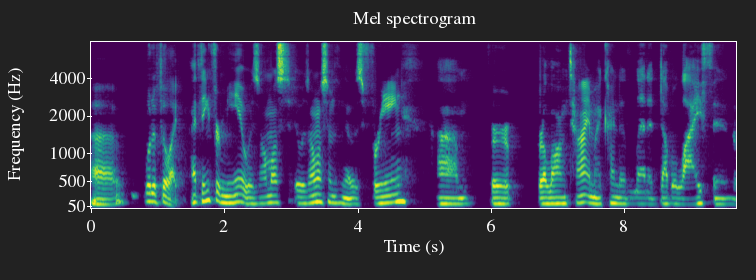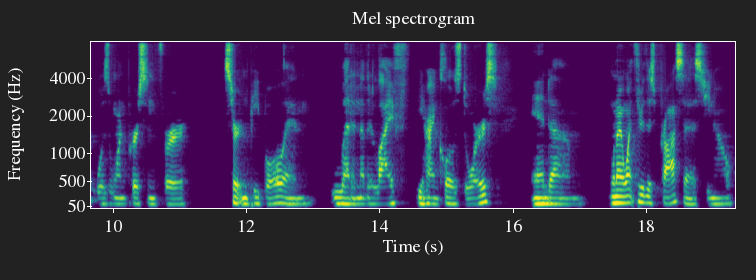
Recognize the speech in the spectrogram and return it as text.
uh, what did it feel like? I think for me, it was almost it was almost something that was freeing. Um, for for a long time, I kind of led a double life and was one person for certain people and led another life behind closed doors. And um, when I went through this process, you know,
